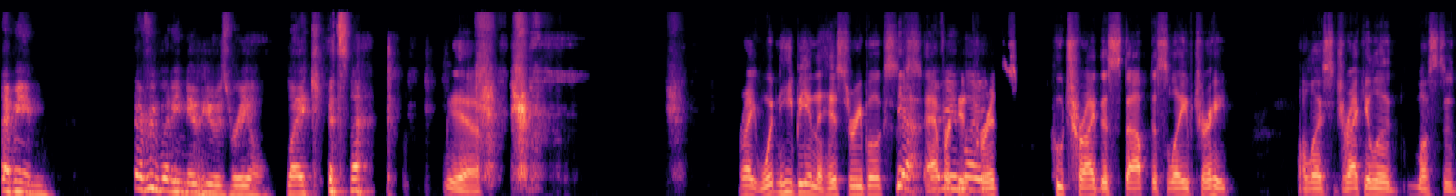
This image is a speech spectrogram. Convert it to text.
I mean, everybody knew he was real. Like, it's not. Yeah. Right. Wouldn't he be in the history books? This Yeah, I mean, African like- prince who tried to stop the slave trade? Unless Dracula must have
